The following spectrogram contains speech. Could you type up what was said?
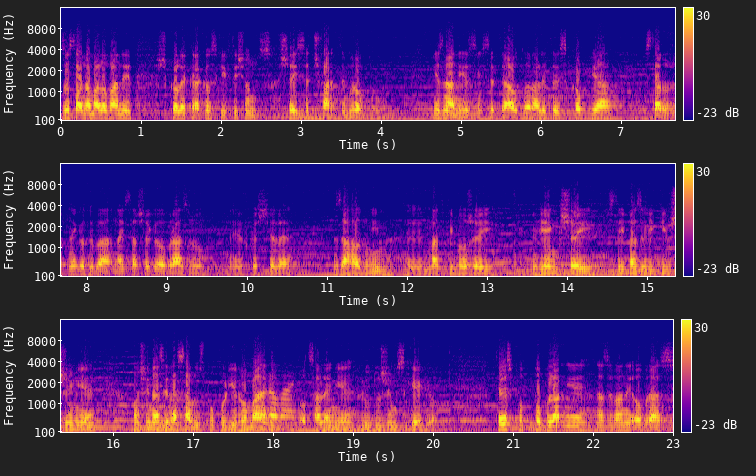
Został namalowany w szkole krakowskiej w 1604 roku. Nieznany jest niestety autor, ale to jest kopia starożytnego, chyba najstarszego obrazu y, w kościele zachodnim y, Matki Bożej Większej z tej bazyliki w Rzymie. On się nazywa Salus Populi Romani, Romani. ocalenie ludu rzymskiego. To jest po popularnie nazywany obraz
